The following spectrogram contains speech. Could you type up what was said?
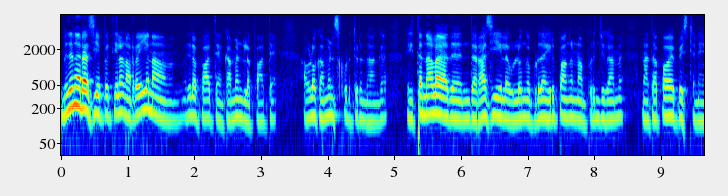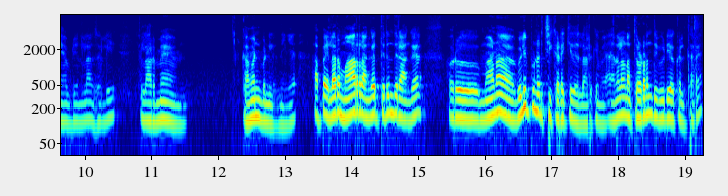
மிதன ராசியை பற்றிலாம் நிறைய நான் இதில் பார்த்தேன் கமெண்டில் பார்த்தேன். அவ்வளோ கமெண்ட்ஸ் கொடுத்துருந்தாங்க. இத்தனை நாளாக அது இந்த ராசியில் உள்ளவங்க இப்படி தான் இருப்பாங்கன்னு நான் புரிஞ்சுக்காம நான் தப்பாகவே பேசிட்டேனே அப்படின்லாம் சொல்லி எல்லாருமே கமெண்ட் பண்ணியிருந்தீங்க. அப்போ எல்லாரும் மாறுறாங்க திருந்துறாங்க. ஒரு மன விழிப்புணர்ச்சி கிடைக்குது எல்லாருக்குமே. அதனால் நான் தொடர்ந்து வீடியோக்கள் தரேன்.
